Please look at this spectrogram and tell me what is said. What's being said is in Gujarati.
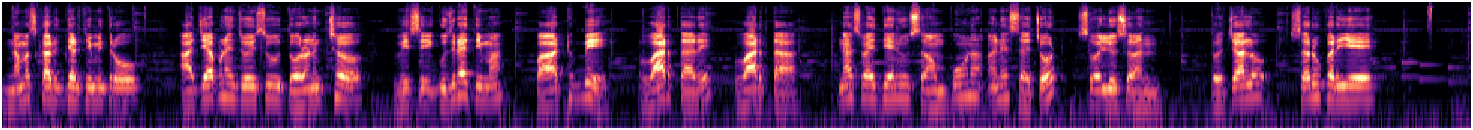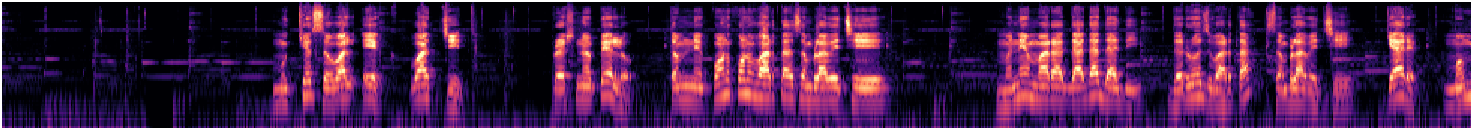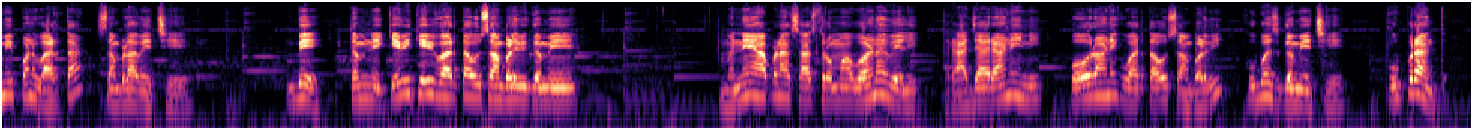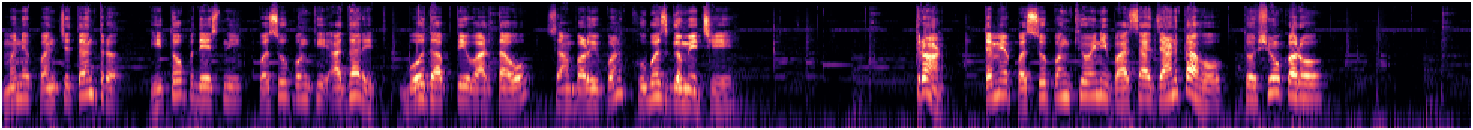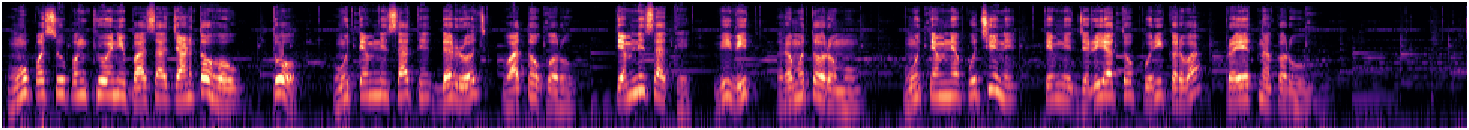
નમસ્કાર વિદ્યાર્થી મિત્રો. આજે આપણે જોઈશું ધોરણ છ, વિષય ગુજરાતીમાં પાઠ બે વાર્તા રે વાર્તા. ના સ્વાધ્યાયનું સંપૂર્ણ અને સચોટ સોલ્યુશન. તો ચાલો શરૂ કરીએ. મુખ્ય સવાલ એક, વાતચીત. પ્રશ્ન પહેલો, તમને કોણ કોણ વાર્તા સંભળાવે છે? મને મારા દાદા દાદી દરરોજ વાર્તા સંભળાવે છે. ક્યારેક મમ્મી પણ વાર્તા સંભળાવે છે. બે, તમને કેવી કેવી વાર્તાઓ સાંભળવી ગમે? મને આપણા શાસ્ત્રોમાં વર્ણવેલી રાજા રાણીની પૌરાણિક વાર્તાઓ સાંભળવી ખૂબ જ ગમે છે. ઉપરાંત, મને પંચતંત્ર, હિતોપદેશની પશુ પંખી આધારિત બોધ આપતી વાર્તાઓ સાંભળવી પણ ખૂબ જ ગમે છે. ત્રણ, તમે પશુ પંખીઓની ભાષા જાણતા હો તો શું કરો? હું પશુ પંખીઓની ભાષા જાણતો હોઉં, તો હું તેમની સાથે દરરોજ વાતો કરું. તેમની સાથે વિવિધ રમતો રમું. હું તેમને પૂછીને તેમની જરૂરિયાતો પૂરી કરવા પ્રયત્ન કરું.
